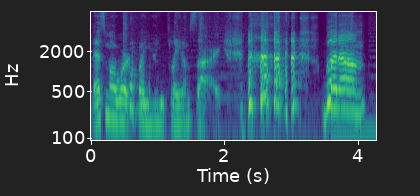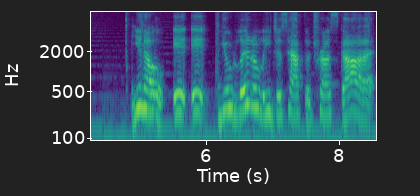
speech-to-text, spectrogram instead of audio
that's more work for you you played. I'm sorry, but um, you know, it it you literally just have to trust God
